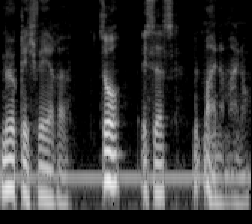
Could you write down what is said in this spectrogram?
möglich wäre. So ist es mit meiner Meinung.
